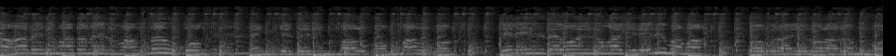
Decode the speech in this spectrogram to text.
Aha benim adım Elvan Dalton. Ben gezerim balkon balkon. Gelir de boynuma girerim ama. Kobrayı dolarım boynuma.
